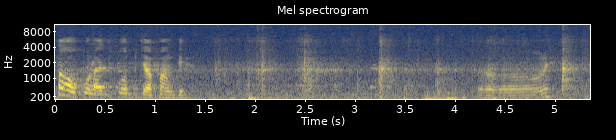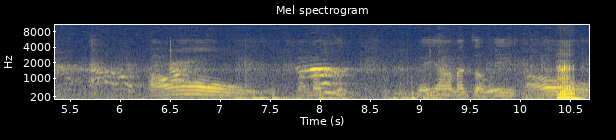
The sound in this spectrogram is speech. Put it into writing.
倒过来拖比较方便。走嘞。哦，慢慢走，对呀，慢走诶。哦。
